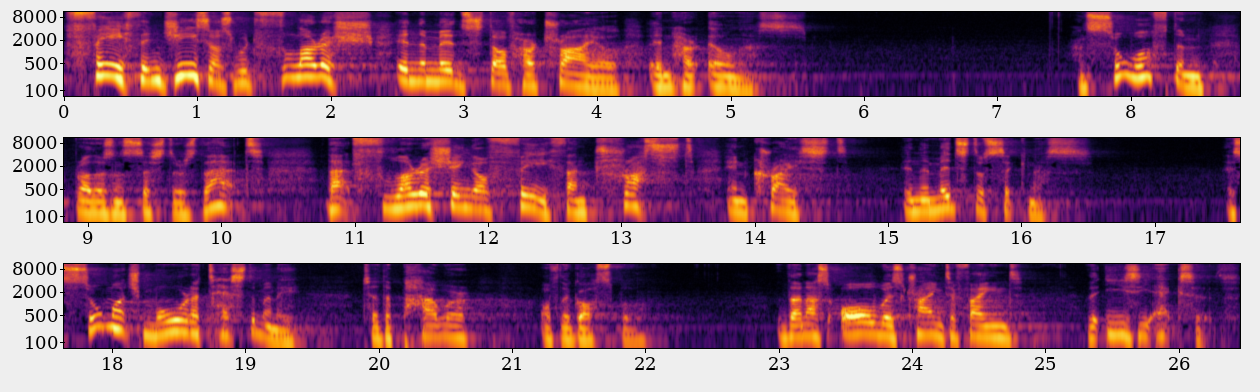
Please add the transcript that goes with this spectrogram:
faith in Jesus would flourish in the midst of her trial, in her illness. And so often, brothers and sisters, that, that flourishing of faith and trust in Christ in the midst of sickness is so much more a testimony to the power of the gospel than us always trying to find the easy exit.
